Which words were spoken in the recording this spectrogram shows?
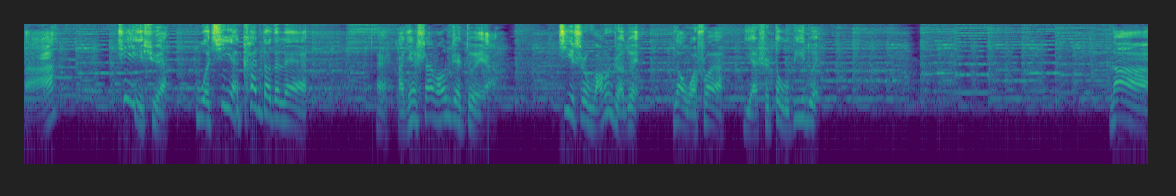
啊，T 恤，我亲眼看到的嘞。哎，感情山王这队呀，既是王者队，要我说呀，也是逗逼队。那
